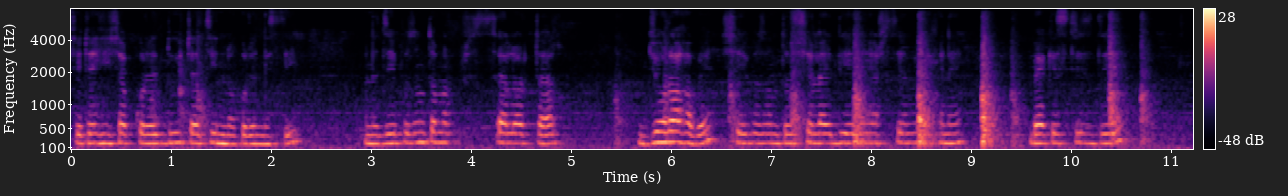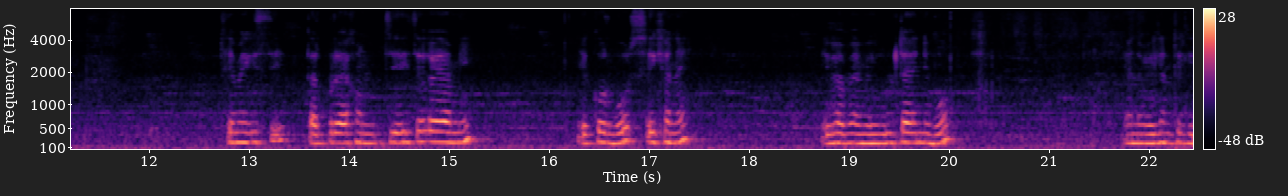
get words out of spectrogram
সেটা হিসাব করে দুইটা চিহ্ন করে নিচ্ছি মানে যে পর্যন্ত আমার স্যালোয়ারটার জোড়া হবে, সেই পর্যন্ত সেলাই দিয়ে নিয়ে আসছি আমি। এখানে ব্যাক স্টিচ দিয়ে থেমে গেছি। তারপরে এখন যেই জায়গায় আমি এ করব সেইখানে এভাবে আমি উল্টায় নিব। এখান থেকে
